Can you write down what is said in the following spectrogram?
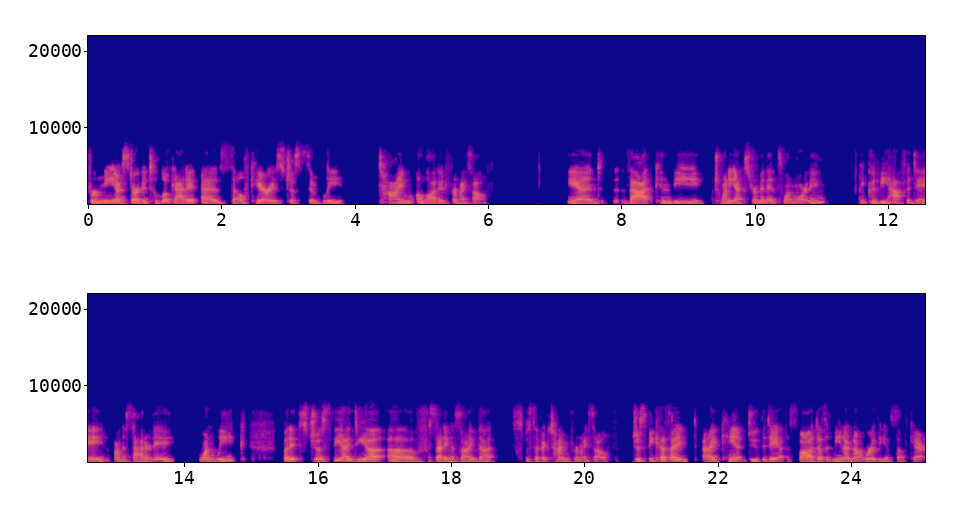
for me, I've started to look at it as self care is just simply time allotted for myself. And that can be 20 extra minutes one morning. It could be half a day on a Saturday one week. But it's just the idea of setting aside that specific time for myself. Just because I I can't do the day at the spa doesn't mean I'm not worthy of self-care.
